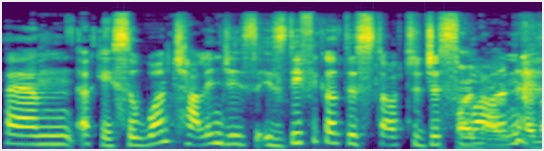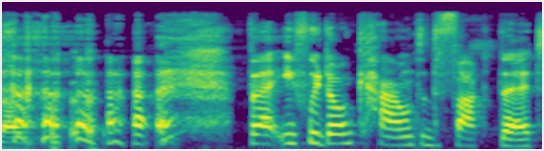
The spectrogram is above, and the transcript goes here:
Um, okay, so one challenge is, is difficult to start to just I one. know, know. but if we don't count the fact that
